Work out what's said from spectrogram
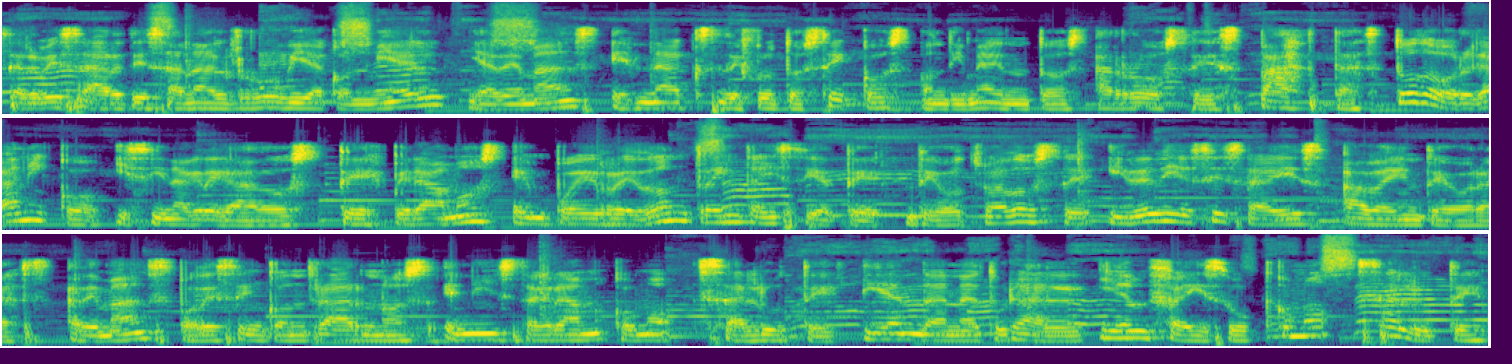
cerveza artesanal rubia con miel y además snacks de frutos secos, condimentos, arroces, pastas, todo orgánico y sin agregados. Te esperamos en Pueyrredón 37, de 8 a 12 y de 16 a 20 horas. Además, podés encontrarnos en Instagram como Salute, tienda natural, y en Facebook como Salute.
